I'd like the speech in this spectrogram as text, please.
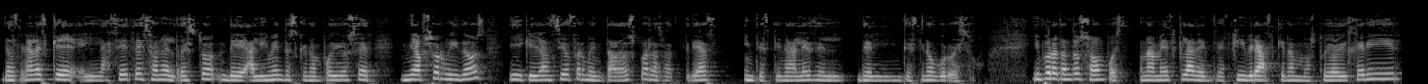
Y al final es que las heces son el resto de alimentos que no han podido ser ni absorbidos y que ya han sido fermentados por las bacterias intestinales del, intestino grueso. Y por lo tanto son pues una mezcla de entre fibras que no hemos podido digerir,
